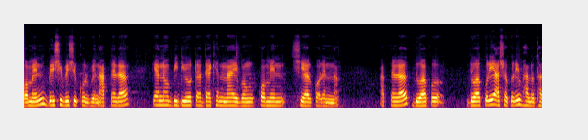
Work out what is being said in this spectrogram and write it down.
কমেন্ট বেশি বেশি করবেন। আপনারা কেন ভিডিওটা দেখেন না এবং কমেন্ট শেয়ার করেন না? আপনারা দোয়া দোয়া করি, আশা করি ভালো থাক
